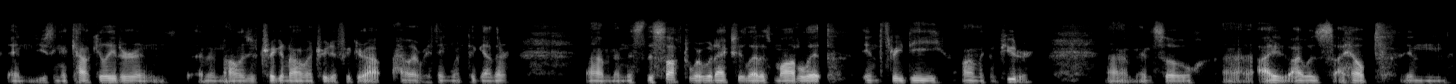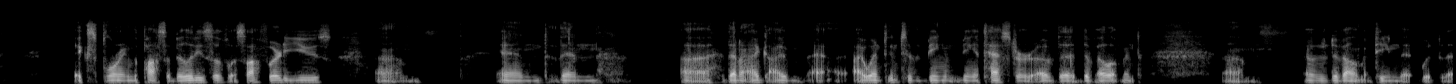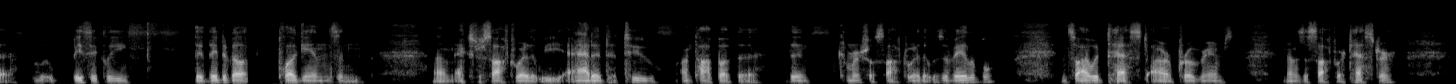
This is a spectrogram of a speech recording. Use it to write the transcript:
and using a calculator and, and a knowledge of trigonometry to figure out how everything went together. Um, and this this software would actually let us model it in 3D on the computer. Um, and so uh, I I was I helped in exploring the possibilities of what software to use. Um, and then uh, then I, I, I went into being being a tester of the development um, of the development team that would uh, basically they, they developed plugins and um, extra software that we added to on top of the the commercial software that was available. And so i would test our programs and i was a software tester.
